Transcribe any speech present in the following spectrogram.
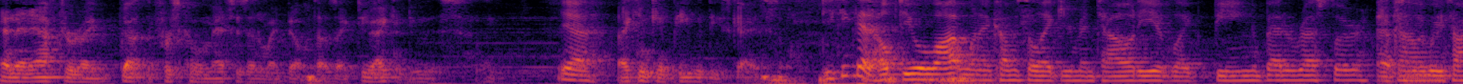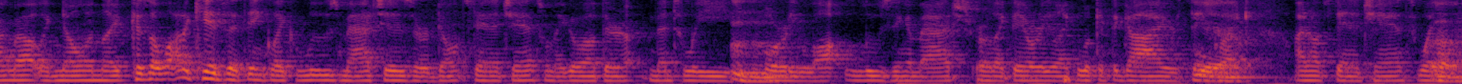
And then after I got the first couple matches under my belt, I was like, dude, I can do this. Like, Yeah. I can compete with these guys. So. Do you think that helped you a lot when it comes to like your mentality of like being a better wrestler? Kind of like what Absolutely. you're talking about, like knowing like because a lot of kids I think like lose matches or don't stand a chance when they go out there mentally Mhm. already lo- losing a match or like they already like look at the guy or think Yeah. like I don't stand a chance when Uh,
